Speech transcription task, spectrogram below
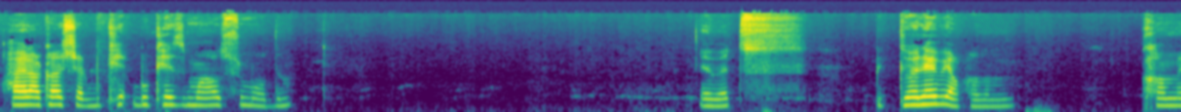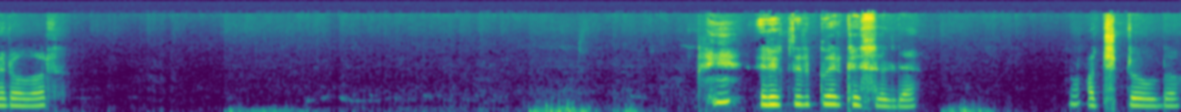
Hayır arkadaşlar bu, ke bu kez masum oldum. Evet. Bir görev yapalım. Kameralar. Elektrikler kesildi. Açık oldu.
